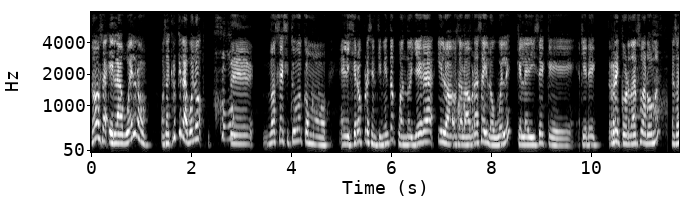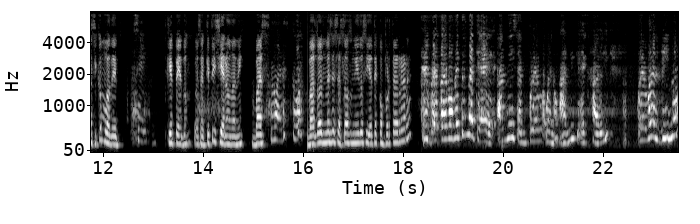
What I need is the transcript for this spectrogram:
No, o sea, el abuelo. O sea, creo que el abuelo, Sí. eh, no sé si tuvo como el ligero presentimiento cuando llega y lo, o sea, lo abraza y lo huele, que le dice que quiere recordar su aroma. O sea, así como de, Sí. ¿qué pedo? O sea, ¿qué te hicieron, Dani? ¿Vas, No eres tú. vas dos meses a Estados Unidos y ya te comportas rara? Sí, pero el momento en el que Annie se prueba, bueno, Annie, que es Harley, prueba el vino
